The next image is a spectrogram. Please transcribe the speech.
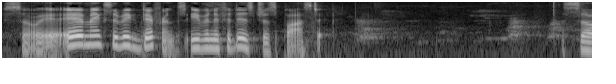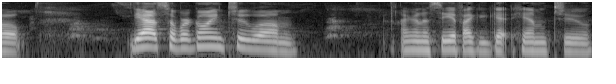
So it, it makes a big difference, even if it is just plastic. So, yeah, so we're going to, um, I'm going to see if I can get him to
